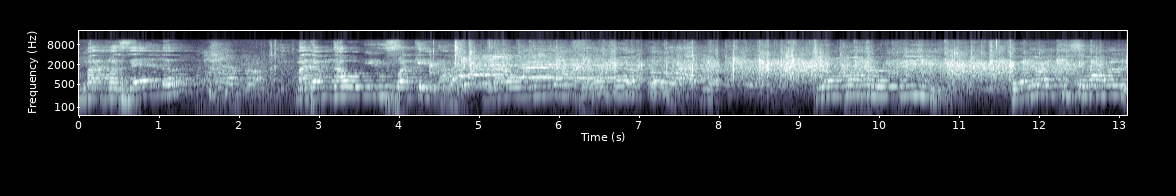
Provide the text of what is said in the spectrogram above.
Mademoiselle Madame Naomi Loufouakela. qui remporte le prix de la meilleure actrice second rôle,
